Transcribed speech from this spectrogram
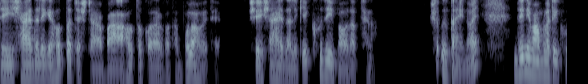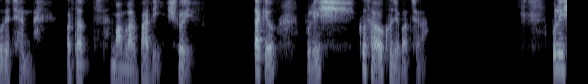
যে শাহেদ আলীকে হত্যা চেষ্টা বা আহত করার কথা বলা হয়েছে, সেই শাহেদ আলীকে খুঁজেই পাওয়া যাচ্ছে না। শুধু তাই নয়, যিনি মামলাটি করেছেন, অর্থাৎ মামলার বাদী শরীফ, তাকেও পুলিশ কোথাও খুঁজে পাচ্ছে না। পুলিশ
